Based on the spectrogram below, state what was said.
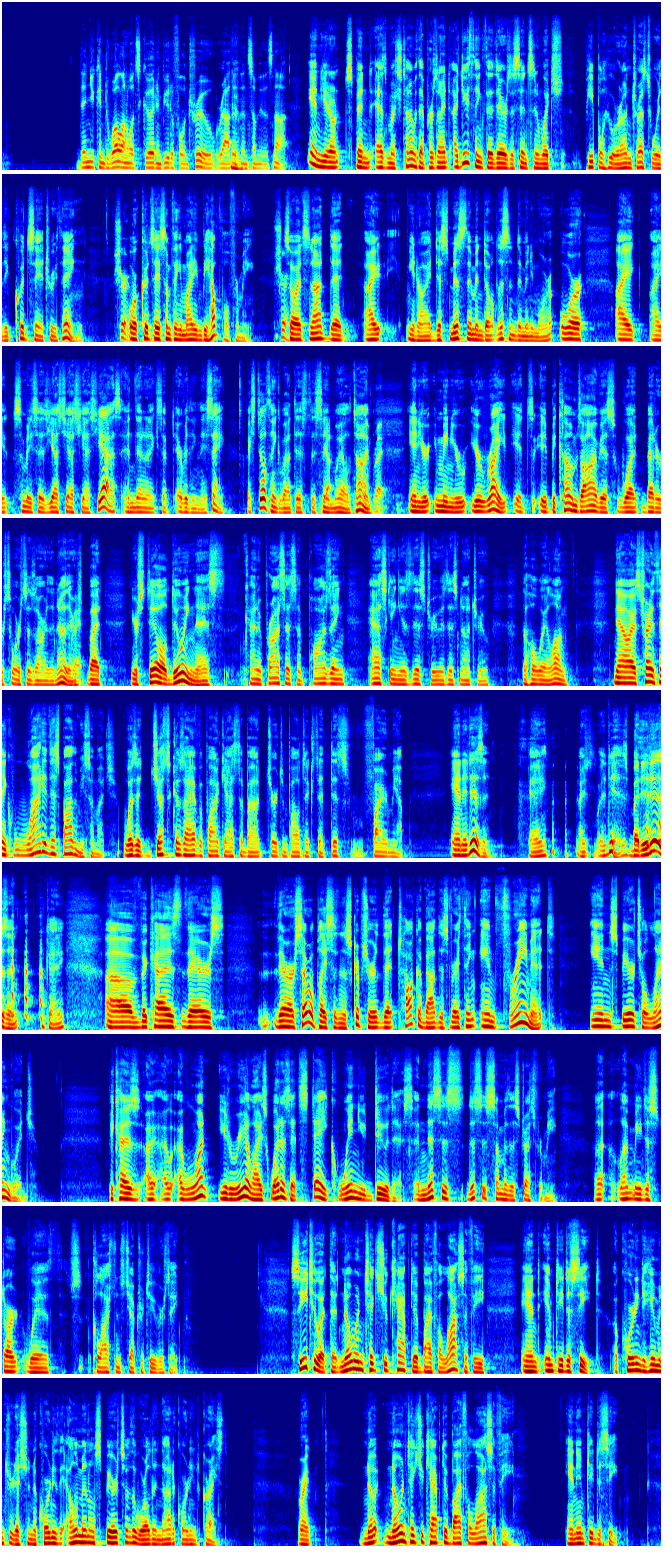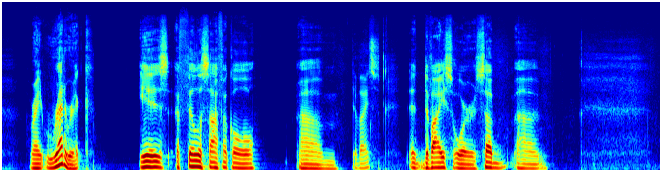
then you can dwell on what's good and beautiful and true rather than something that's not. And you don't spend as much time with that person. I, I do think that there's a sense in which people who are untrustworthy could say a true thing. Sure. or could say something that might even be helpful for me. Sure. So it's not that I, you know, I dismiss them and don't listen to them anymore, or I, I somebody says yes, yes, yes, yes, and then I accept everything they say. I still think about this the same Yeah. way all the time. Right. And you're, I mean, you're you're right. It's it becomes obvious what better sources are than others, Right. but you're still doing this kind of process of pausing, asking, is this true? Is this not true? The whole way along. Now, I was trying to think, why did this bother me so much? Was it just because I have a podcast about church and politics that this fired me up? And it isn't. Okay. I, it is, but it isn't. Okay. Uh, because there's, there are several places in the scripture that talk about this very thing and frame it in spiritual language. Because I, I, I want you to realize what is at stake when you do this. And this is, this is some of the stress for me. Uh, let me just start with Colossians chapter 2, verse 8. See to it that no one takes you captive by philosophy and empty deceit, according to human tradition, according to the elemental spirits of the world, and not according to Christ. All right. No, no one takes you captive by philosophy and empty deceit. All right. Rhetoric is a philosophical um, Device. device or sub uh,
